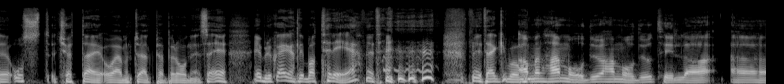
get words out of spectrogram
eh, ost, kjøttdeig og eventuelt pepperoni. Så jeg, jeg bruker egentlig bare tre når jeg tenker- på på Ja, men her må du, her må du jo til eh,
